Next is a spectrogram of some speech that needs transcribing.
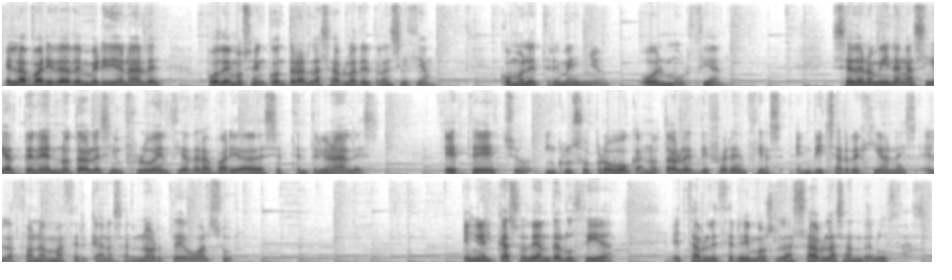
En las variedades meridionales podemos encontrar las hablas de transición, como el extremeño o el murciano. Se denominan así al tener notables influencias de las variedades septentrionales. Este hecho incluso provoca notables diferencias en dichas regiones en las zonas más cercanas al norte o al sur. En el caso de Andalucía, estableceremos las hablas andaluzas,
